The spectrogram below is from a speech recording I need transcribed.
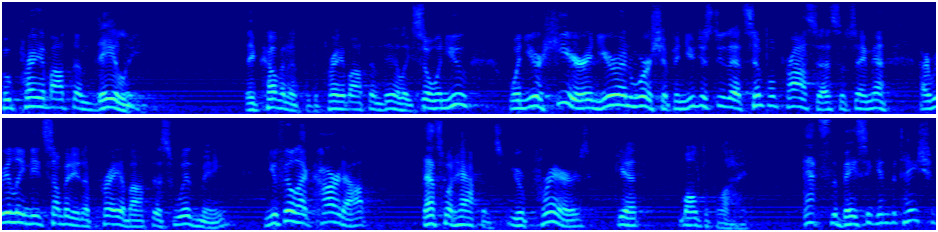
who pray about them daily. They've covenanted to pray about them daily. So when you when you're here and you're in worship and you just do that simple process of saying, "Man, I really need somebody to pray about this with me," you fill that card out. That's what happens. Your prayers get multiplied. That's the basic invitation.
